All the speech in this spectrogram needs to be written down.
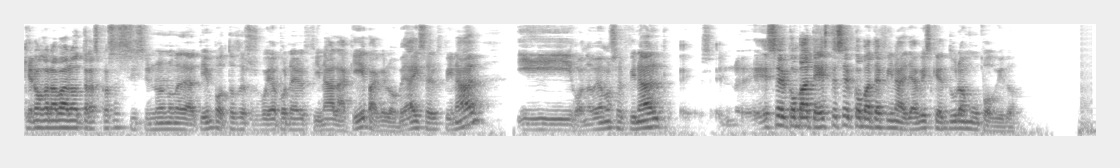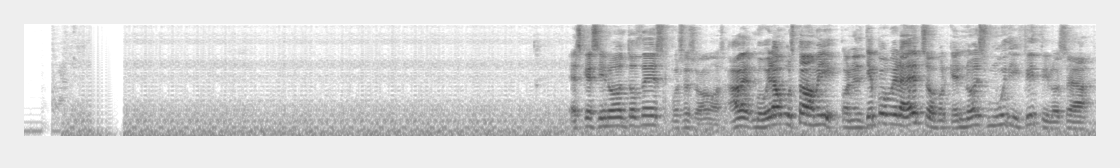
quiero grabar otras cosas y si no, no me da tiempo. Entonces os voy a poner el final aquí para que lo veáis el final. Y cuando veamos el final, es el combate, este es el combate final. Ya veis que dura muy poquito. Es que si no, entonces, pues eso, vamos. A ver, me hubiera gustado a mí, con el tiempo hubiera hecho, porque no es muy difícil, o sea,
